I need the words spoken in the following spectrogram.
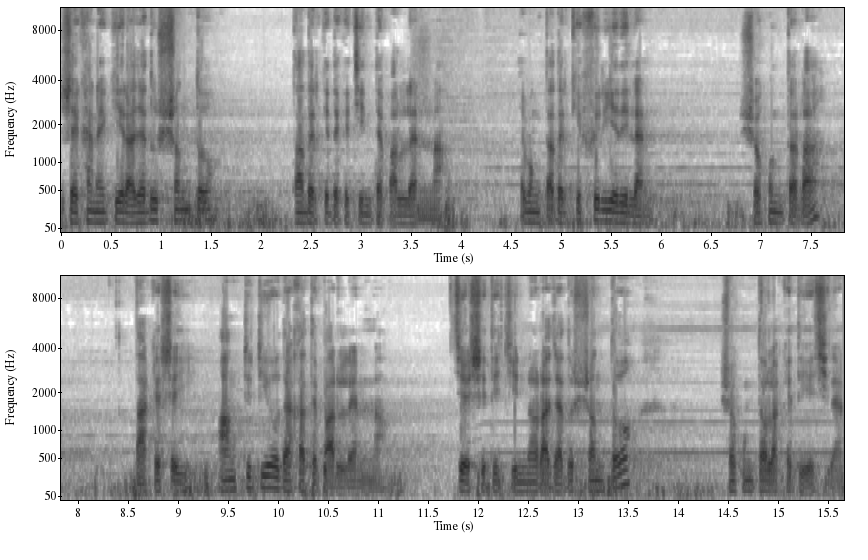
সেখানে কি রাজা দুষ্যন্ত তাদেরকে দেখে চিনতে পারলেন না এবং তাদেরকে ফিরিয়ে দিলেন? শকুন্তলা তাকে সেই আংটিটিও দেখাতে পারলেন না যে স্মৃতিচিহ্ন রাজা দুষ্যন্ত শকুন্তলাকে দিয়েছিলেন।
